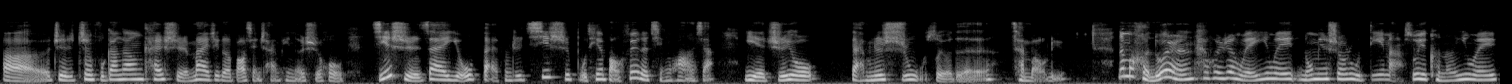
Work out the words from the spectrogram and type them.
呃，这政府刚刚开始卖这个保险产品的时候，即使在有百分之七十补贴保费的情况下，也只有百分之十五左右的参保率。那么很多人他会认为，因为农民收入低嘛，所以可能因为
